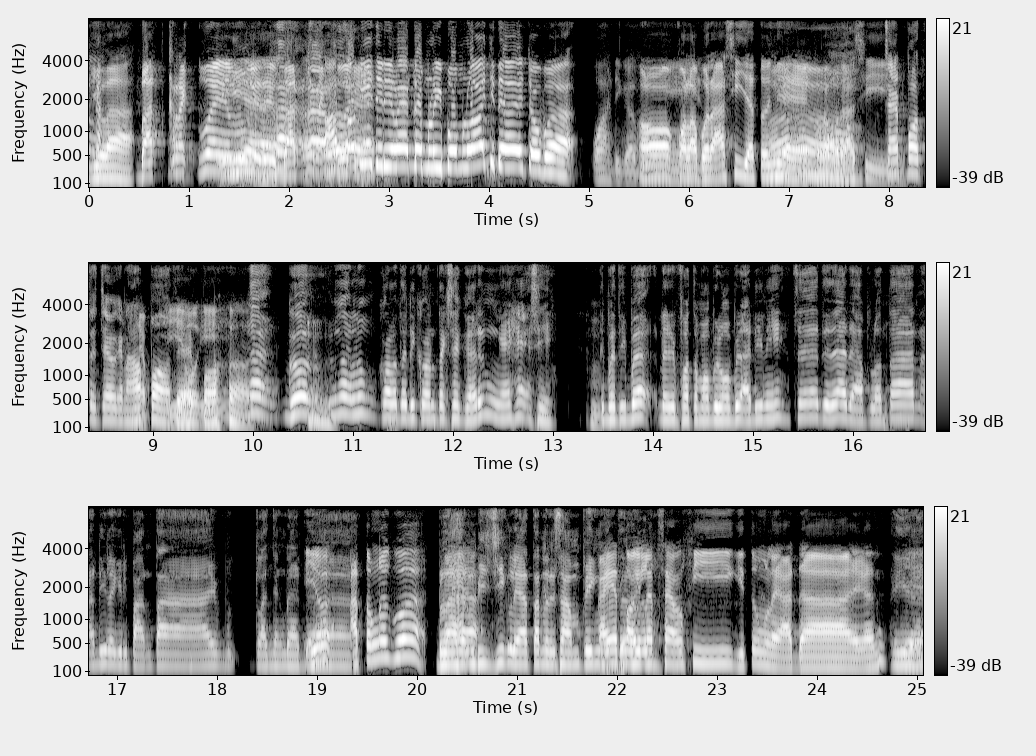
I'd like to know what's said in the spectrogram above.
gila. Butt crack gue ya Iya. mungkin ya, butt crack Atau gue. dia jadi ledom libom lu aja deh coba. Wah digabungin. Oh, kolaborasi jatuhnya, ya, Oh. kolaborasi. Cepot ya cewek. Iya, Cepot. iya. Enggak, gue enggak lu kalau tadi konteksnya Garin ngehe sih. Hmm. Tiba-tiba dari foto mobil-mobil Adi nih, tidak ada uploadan, Adi lagi di pantai, telanjang dada. Iya, atau enggak gue belahan biji kelihatan dari samping kayak gitu. toilet selfie gitu mulai ada ya kan. Iya.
